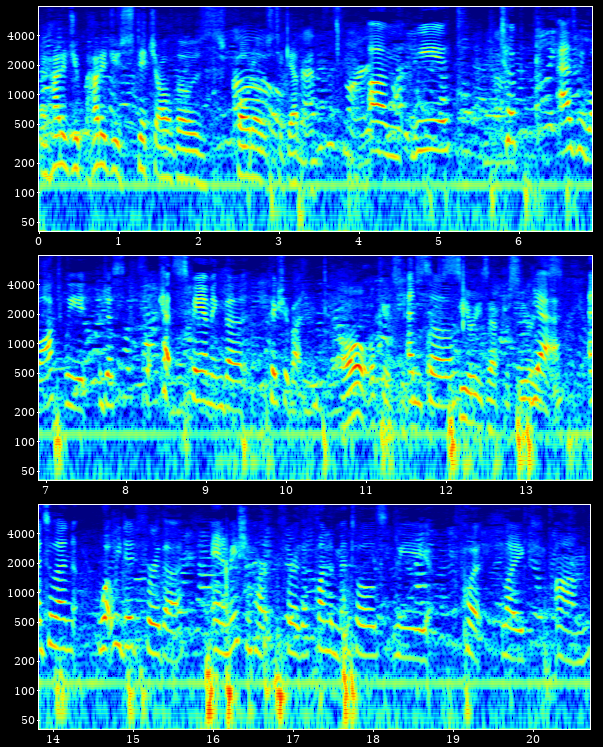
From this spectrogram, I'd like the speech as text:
And how did you how did you stitch all those photos together? Um, we took, as we walked, we just f- kept spamming the picture button. Oh, okay. So just And like so- series after series. Yeah. And so then what we did for the animation part, for the fundamentals, we put like, um,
